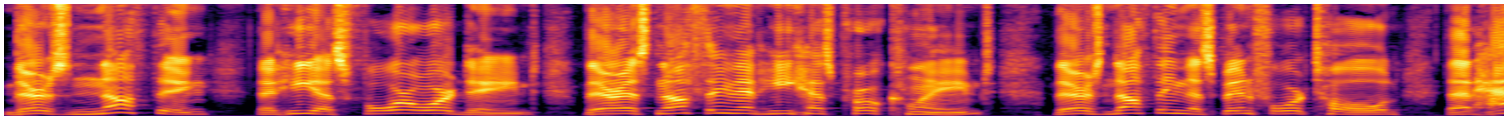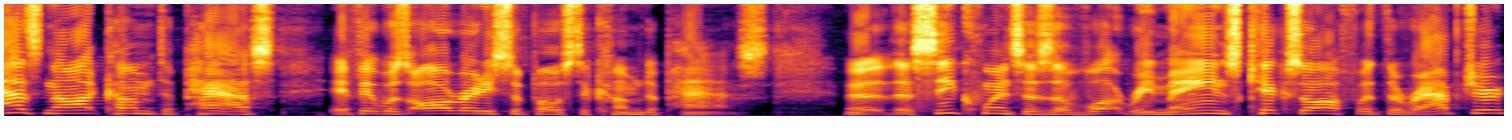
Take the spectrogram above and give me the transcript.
There's nothing that he has foreordained. There is nothing that he has proclaimed. There's nothing that's been foretold that has not come to pass if it was already supposed to come to pass. The, the sequences of what remains kicks off with the rapture,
